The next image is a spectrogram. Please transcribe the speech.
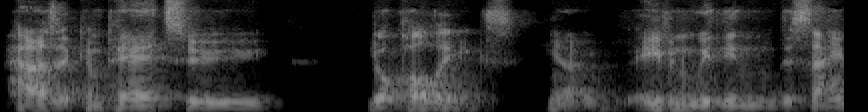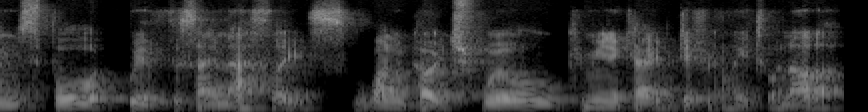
How does it compare to your colleagues? You know, even within the same sport with the same athletes, one coach will communicate differently to another.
